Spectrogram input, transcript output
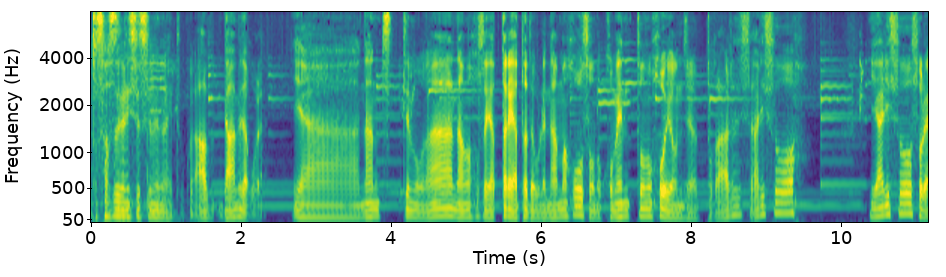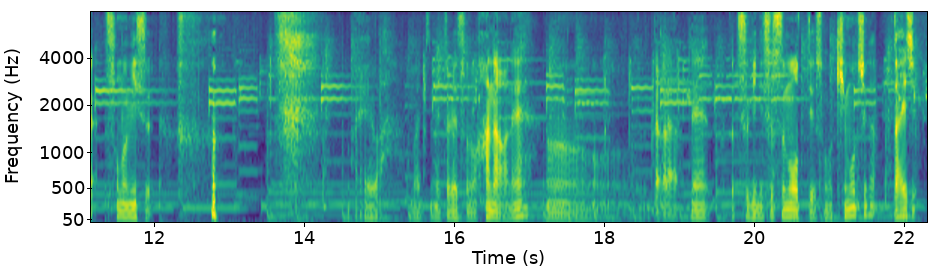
とさすがに進めないと。これ、あ、ダメだ、これ。いやー、なんつってもな、生放送やったらやったで、俺生放送のコメントの方読んじゃうとかあるありそう。やりそう、それ。そのミス。まあ、ええわ。まあ、とりあえずその花はね、うん。だからね、次に進もうっていうその気持ちが大事。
